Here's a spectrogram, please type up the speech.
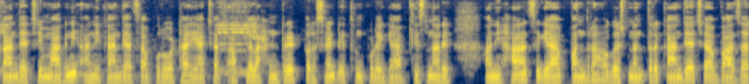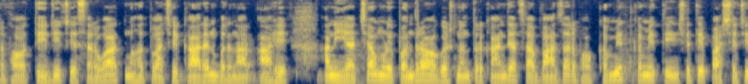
कांद्याची मागणी आणि कांद्याचा पुरवठा याच्यात आपल्याला हंड्रेड पर्सेंट इथून पुढे गॅप दिसणार आहे. आणि हाच गॅप पंधरा ऑगस्टनंतर कांद्याच्या बाजारभाव तेजीचे सर्वात महत्त्वाचे कारण बनणार आहे. आणि याच्यामुळे पंधरा ऑगस्टनंतर कांद्याचा बाजारभाव कमीत कमी तीनशे ते पाचशेची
